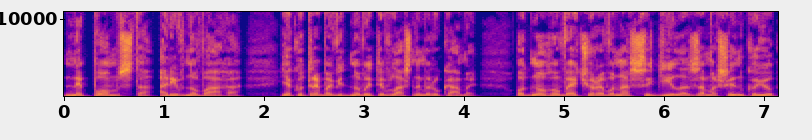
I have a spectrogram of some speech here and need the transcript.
не помста, а рівновага, яку треба відновити власними руками. Одного вечора вона сиділа за машинкою,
